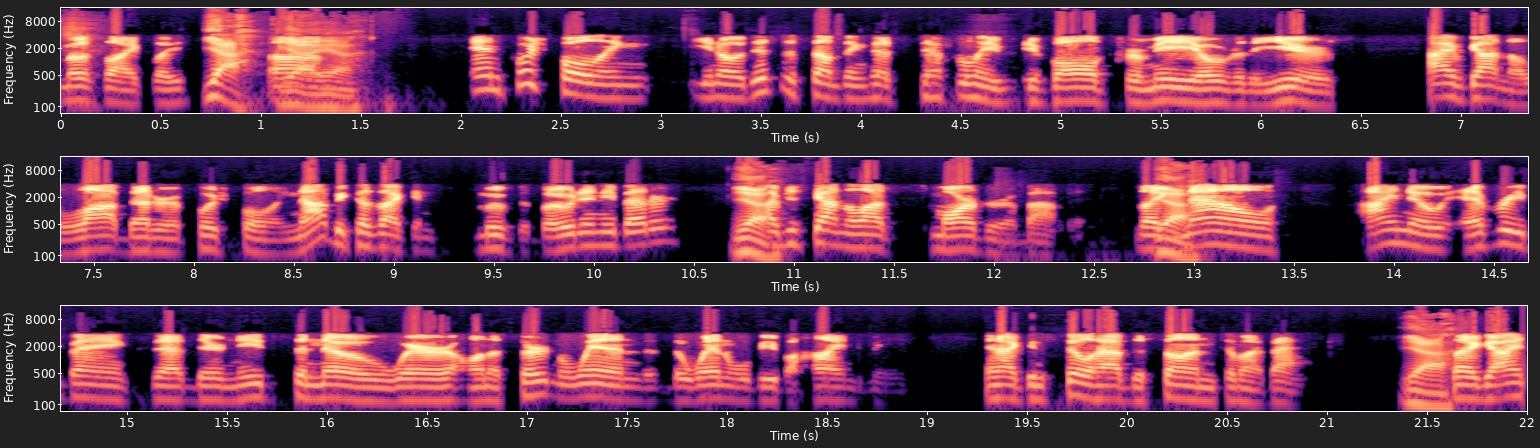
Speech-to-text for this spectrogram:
most likely. yeah, yeah, Um, yeah. And push poling, you know, this is something that's definitely evolved for me over the years. I've gotten a lot better at push poling, not because I can move the boat any better, Yeah. I've just gotten a lot smarter about it. Like Yeah. now, I know every bank that there needs to know where on a certain wind the wind will be behind me, and I can still have the sun to my back. yeah. Like I,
